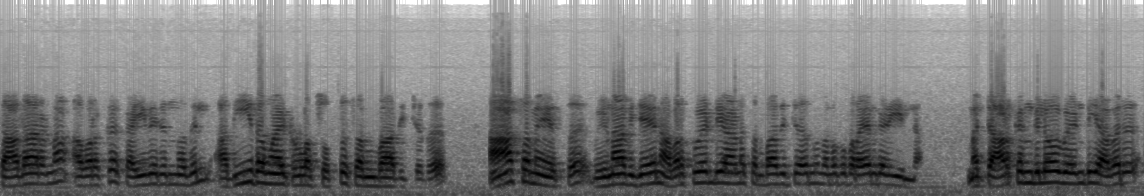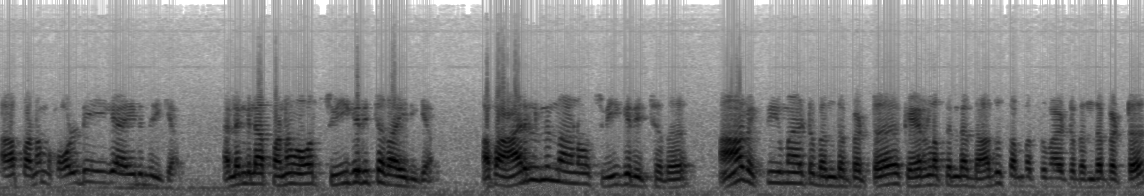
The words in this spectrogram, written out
സാധാരണ അവർക്ക് കൈവരുന്നതിൽ അതീതമായിട്ടുള്ള സ്വത്ത് സമ്പാദിച്ചത് ആ സമയത്ത് വീണ വിജയൻ അവർക്ക് വേണ്ടിയാണ് സമ്പാദിച്ചതെന്ന് നമുക്ക് പറയാൻ കഴിയില്ല. മറ്റാർക്കെങ്കിലോ വേണ്ടി അവർ ആ പണം ഹോൾഡ് ചെയ്യുകയായിരുന്നിരിക്കാം. അല്ലെങ്കിൽ ആ പണം അവർ സ്വീകരിച്ചതായിരിക്കാം. അപ്പൊ ആരിൽ നിന്നാണോ സ്വീകരിച്ചത്? ആ വ്യക്തിയുമായിട്ട് ബന്ധപ്പെട്ട് കേരളത്തിന്റെ ധാതു സമ്പത്തുമായിട്ട് ബന്ധപ്പെട്ട്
